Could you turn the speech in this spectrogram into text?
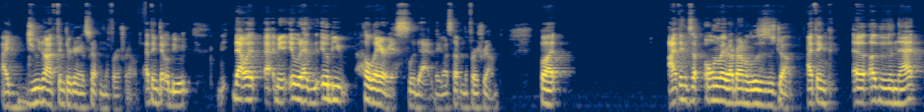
I do not think they're going to get swept in the first round. I think that would be that would I mean it would have it would be hilarious with that if they got swept in the first round, but I think it's the only way Brett Brown loses his job. I think uh, other than that,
